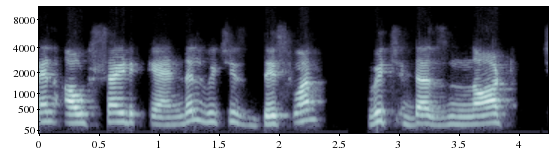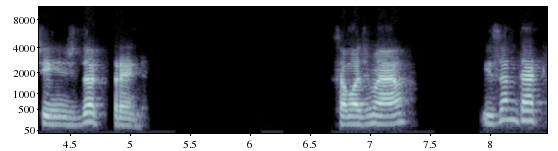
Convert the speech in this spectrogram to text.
an outside candle which is this one which does not change the trend समझ में आया इज़ एन दैट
